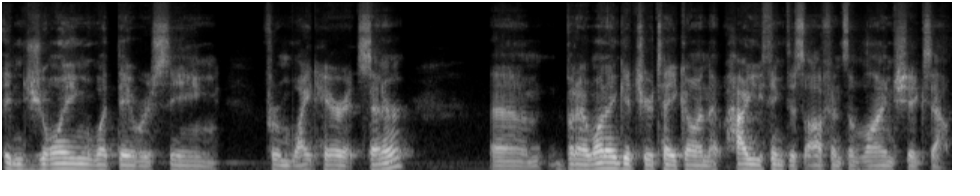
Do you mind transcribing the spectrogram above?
enjoying what they were seeing from Whitehair at center. Um, but I want to get your take on how you think this offensive line shakes out.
